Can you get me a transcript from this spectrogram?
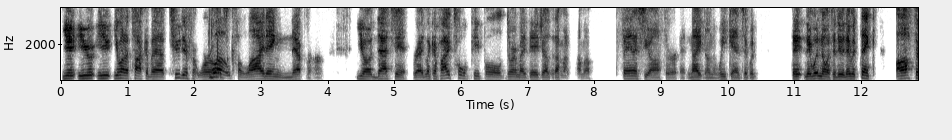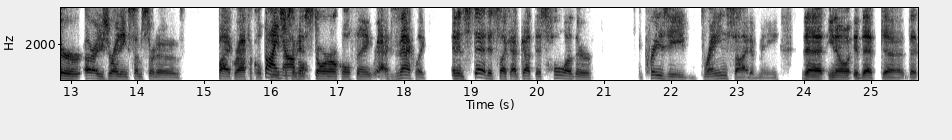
you, you, you, you want to talk about two different worlds Whoa. colliding, never, you know, that's it, right? Like if I told people during my day job that I'm a, I'm a fantasy author at night and on the weekends, it would they, they wouldn't know what to do. They would think author, all right, he's writing some sort of biographical Spy piece or some historical thing. Yeah, exactly. And instead, it's like I've got this whole other crazy brain side of me that you know that uh, that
